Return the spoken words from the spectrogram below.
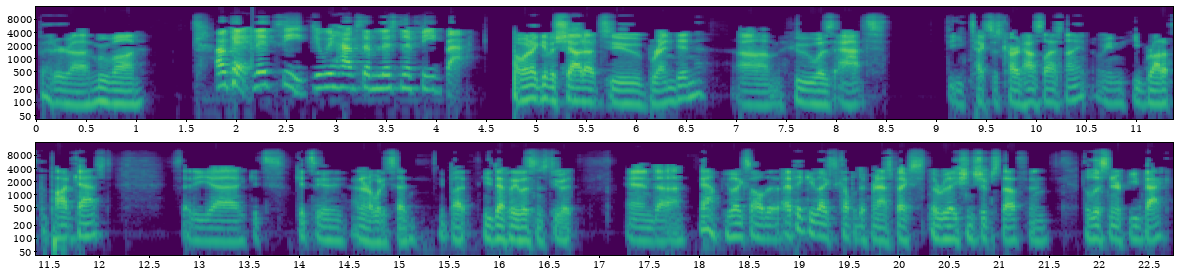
Better uh, move on. Okay, let's see. Do we have some listener feedback? I want to give a shout out to Brendan, um, who was at the Texas Card House last night. I mean, he brought up the podcast. Said he uh, gets gets a I don't know what he said, but he definitely listens to it. And uh, yeah, he likes all the. I think he likes a couple different aspects, the relationship stuff and the listener feedback.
